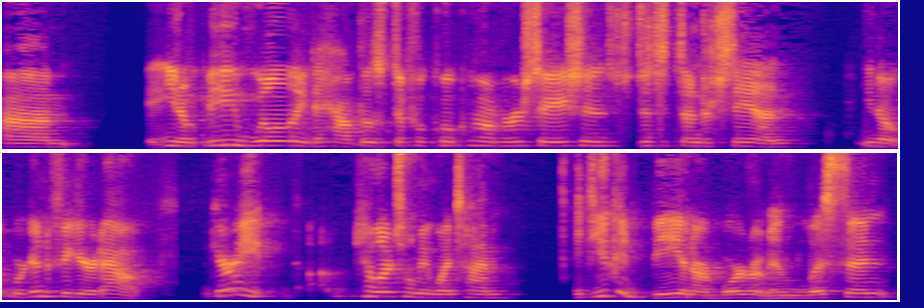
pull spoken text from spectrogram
um, you know be willing to have those difficult conversations just understand you know we're going to figure it out. Gary keller told me one time if you could be in our boardroom and listen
